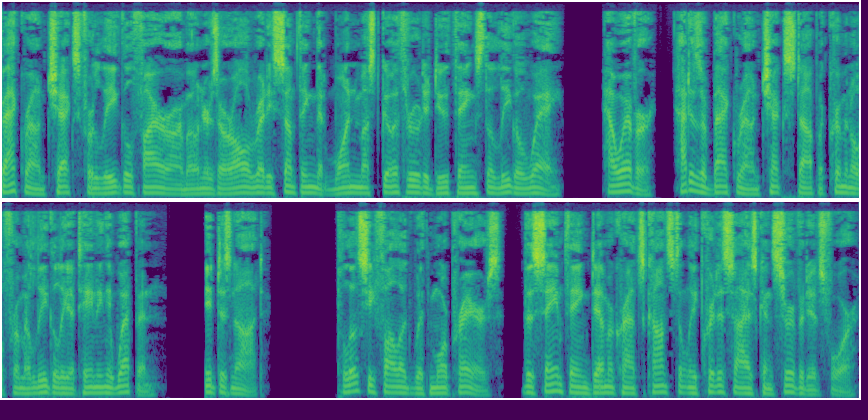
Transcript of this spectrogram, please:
background checks for legal firearm owners are already something that one must go through to do things the legal way. However, how does a background check stop a criminal from illegally attaining a weapon? It does not. Pelosi followed with more prayers, the same thing Democrats constantly criticize conservatives for.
